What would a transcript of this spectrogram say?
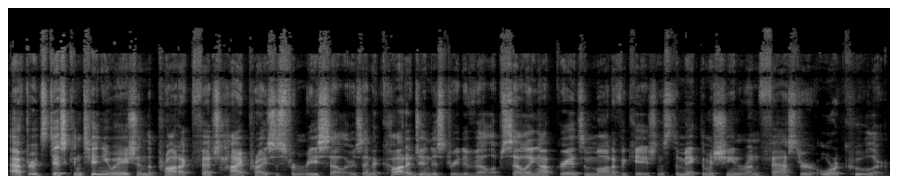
After its discontinuation, the product fetched high prices from resellers, and a cottage industry developed, selling upgrades and modifications to make the machine run faster or cooler.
